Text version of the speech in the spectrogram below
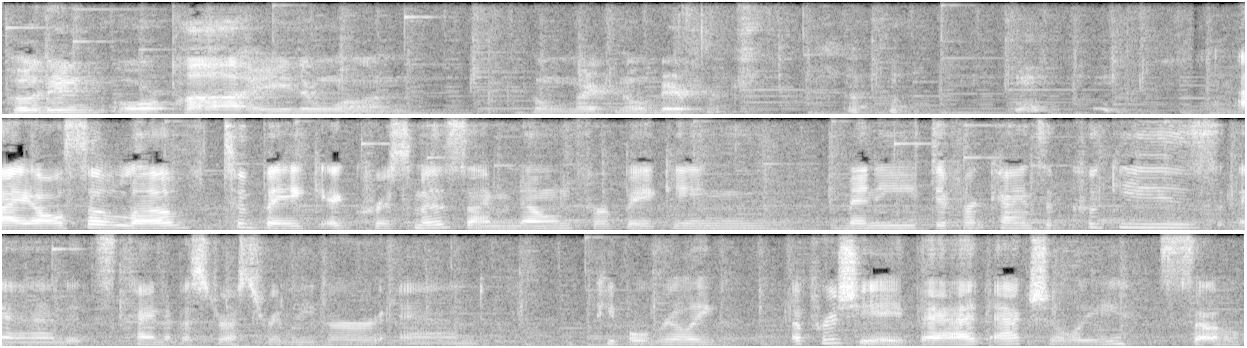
Pudding or pie, either one. Don't make no difference. I also love to bake at Christmas. I'm known for baking many different kinds of cookies, and it's kind of a stress reliever, and people really appreciate that actually. So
